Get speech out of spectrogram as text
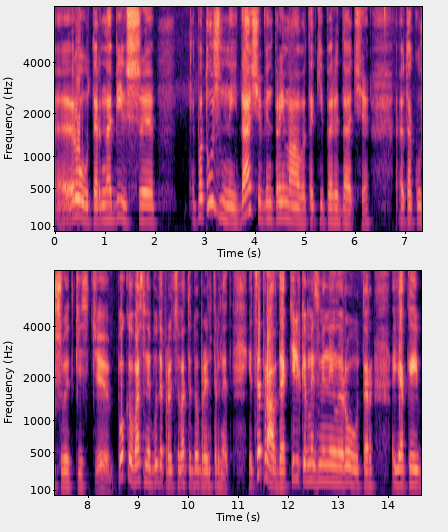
е, роутер на більш потужний, да, щоб він приймав такі передачі, е, таку швидкість, е, поки у вас не буде працювати добре інтернет. І це правда, як тільки ми змінили роутер, який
